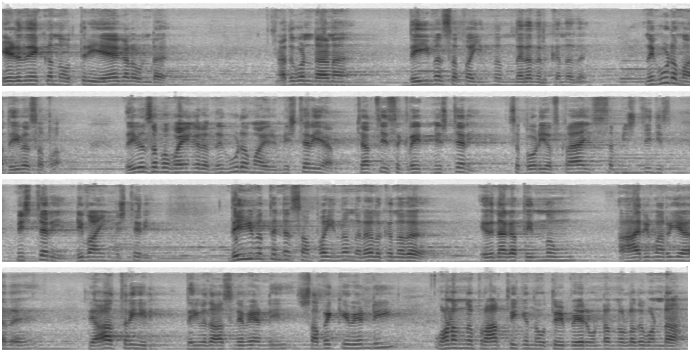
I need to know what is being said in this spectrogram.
എഴുന്നേക്കുന്ന ഒത്തിരി ഏകളുണ്ട്. അതുകൊണ്ടാണ് ദൈവസഭ ഇന്നും നിലനിൽക്കുന്നത്. നിഗൂഢമാ ദൈവസഭ. ദൈവസഭ ഭയങ്കര നിഗൂഢമായൊരു മിസ്റ്ററിയാണ്. Church is a great mystery it's a body of Christ mystery mystery divine mystery ദൈവത്തിന്റെ സഭ ഇന്നും നിലനിൽക്കുന്നത് ഇതിനകത്ത് ഇന്നും ആരും അറിയാതെ രാത്രിയിൽ ദൈവദാസിന് വേണ്ടി സഭയ്ക്ക് വേണ്ടി ഉണർന്ന് പ്രാർത്ഥിക്കുന്ന ഒത്തിരി പേരുണ്ടെന്നുള്ളത് കൊണ്ടാണ്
